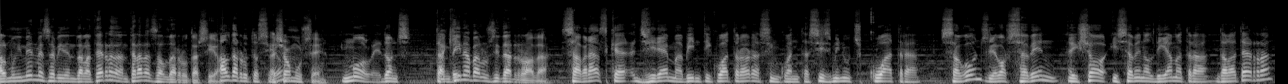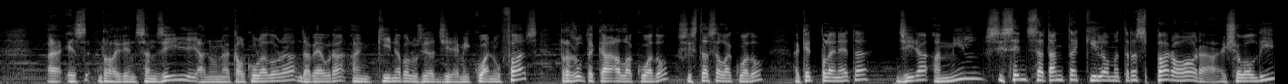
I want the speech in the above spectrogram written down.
El moviment més evident de la Terra d'entrada és el de rotació. El de rotació. Això m'ho sé. Molt bé, doncs... A quina velocitat roda? sabràs que girem a 24 hores 56 minuts 4 segons, llavors sabent això i sabent el diàmetre de la Terra, eh, és relativament senzill en una calculadora de veure en quina velocitat girem. I quan ho fas, resulta que a l'equador, si estàs a l'equador, aquest planeta gira a 1.670 quilòmetres per hora. Això vol dir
